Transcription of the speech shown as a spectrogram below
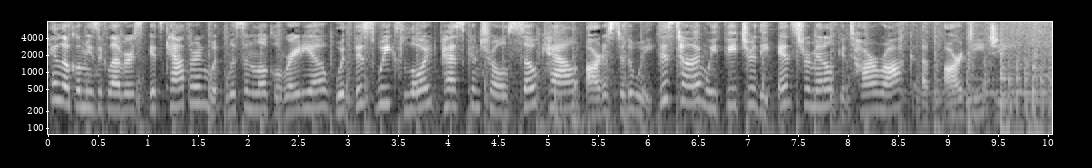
Hey, local music lovers, it's Catherine with Listen Local Radio with this week's Lloyd Pest Control SoCal Artist of the Week. This time we feature the instrumental guitar rock of RDG.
